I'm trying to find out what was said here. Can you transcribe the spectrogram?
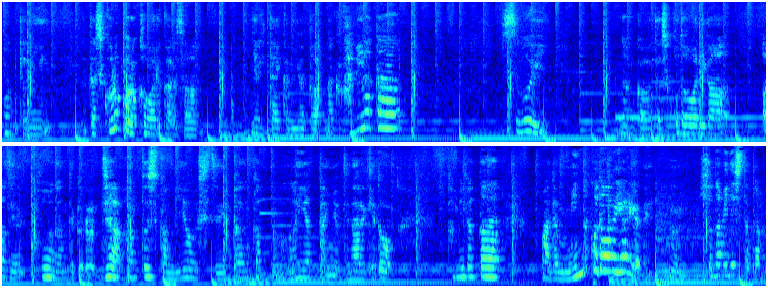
本当に。私コロコロ変わるからさやりたい髪型。なんか髪型すごいなんか私こだわりがある方なんだけどじゃあ半年間美容室行かんかったの何やったんやってなるけど髪型まあでもみんなこだわりあるよね。うん。人並みでした多分。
